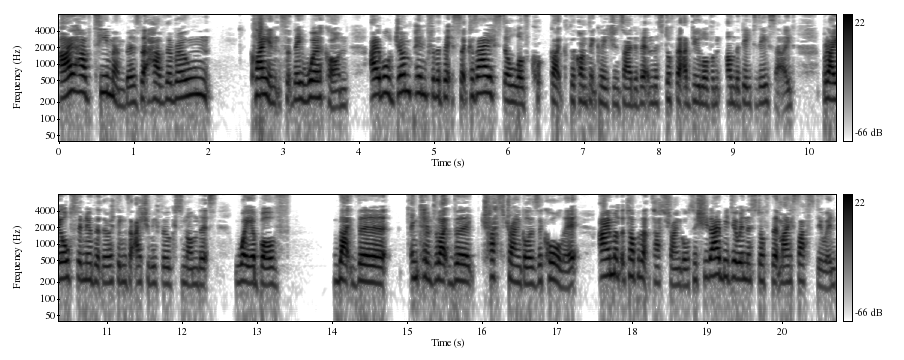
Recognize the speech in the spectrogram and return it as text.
I have team members that have their own clients that they work on. I will jump in for the bits that, because I still love like the content creation side of it and the stuff that I do love on, on the day to day side. But I also know that there are things that I should be focusing on that's way above like the in terms of like the task triangle as they call it. I'm at the top of that task triangle. So should I be doing the stuff that my staff's doing?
